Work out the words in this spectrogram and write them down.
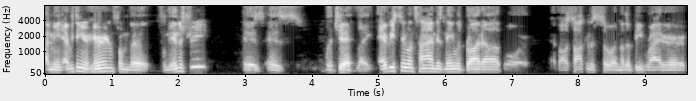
I mean, everything you're hearing from the from the industry is is legit. Like every single time his name was brought up, or if I was talking to so another beat writer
